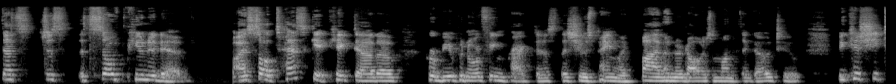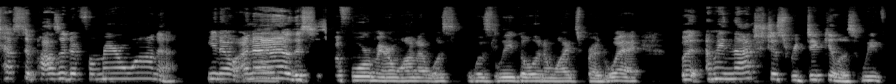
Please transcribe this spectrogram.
That's just, it's so punitive. I saw Tess get kicked out of her buprenorphine practice that she was paying like $500 a month to go to because she tested positive for marijuana. You know, and I know this is before marijuana was was legal in a widespread way, but I mean that's just ridiculous. We've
